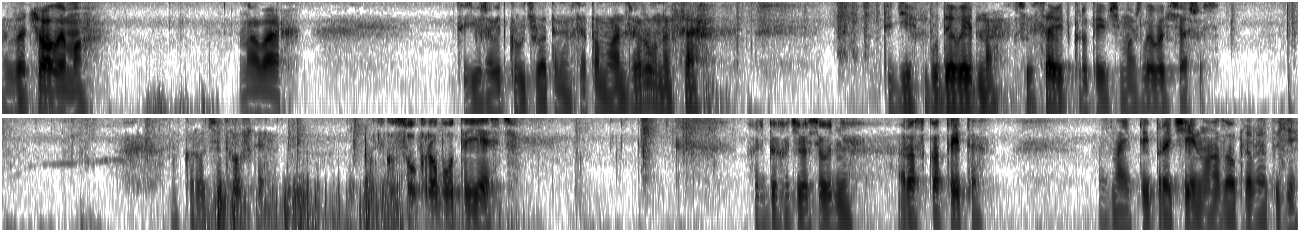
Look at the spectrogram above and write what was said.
зачолимо наверх. Тоді вже відкручуватимуться там ланжерони, все. Тоді буде видно, чи все відкрутив, чи можливо ще щось. Ну, коротше, трошки кусок роботи є. Хоч би хотів сьогодні розкотити, знайти причину, а завтра вже тоді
